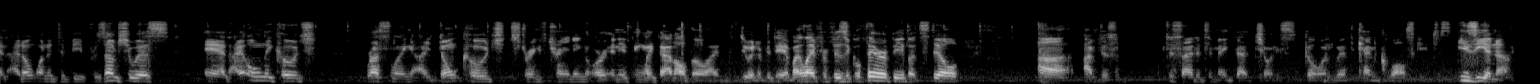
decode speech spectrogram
and I don't want it to be presumptuous. And I only coach wrestling. I don't coach strength training or anything like that, although I do it every day of my life for physical therapy. But still, uh, I'm just decided to make that choice, going with Ken Kowalski. Just easy enough.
